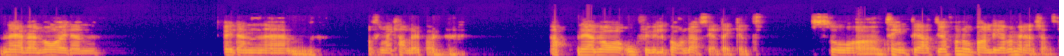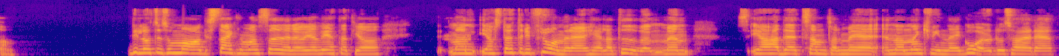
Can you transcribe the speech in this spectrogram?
när jag väl var i den, i den eh, vad ska man kalla det för? Ja, när jag var ofrivilligt barnlös helt enkelt så tänkte jag att jag får nog bara leva med den känslan. Det låter så magstarkt när man säger det och jag vet att jag, man, jag stöter ifrån mig det här hela tiden men jag hade ett samtal med en annan kvinna igår och då sa jag det att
